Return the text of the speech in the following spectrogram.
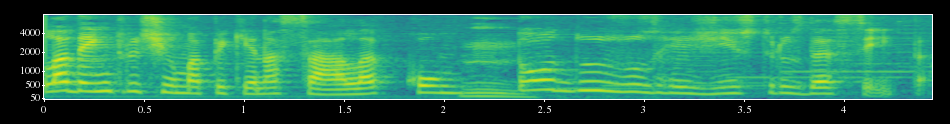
Lá dentro tinha uma pequena sala com todos os registros da seita.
